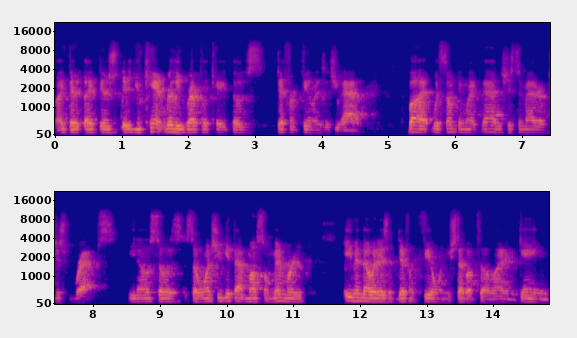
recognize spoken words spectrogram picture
Like there, like there's you can't really replicate those different feelings that you have. But with something like that, it's just a matter of just reps, you know. So as so once you get that muscle memory, even though it is a different feel when you step up to the line in a game,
